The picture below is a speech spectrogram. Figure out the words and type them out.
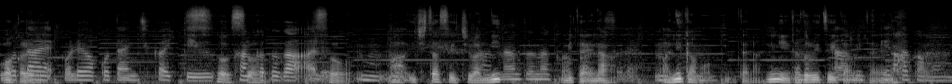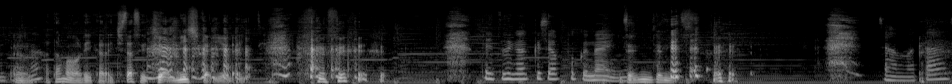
わかる。答えこれは答えに近いっていうそうそう。感覚がある。そう、んん。あ1たす1はあ2なんとなくわかるみたいな。そうん。2かもみたいな。2にたどり着いたうん。みたいな、あ見つけたかもみたうん。頭悪いから1たす1は2しか言えない 哲学者っぽくないね。全然です。じゃあまた明日。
